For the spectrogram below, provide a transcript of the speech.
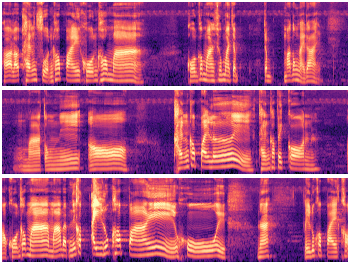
ถ้าเราแทงสวนเข้าไปโคนเข้ามา คนเข้ามาเข้ามาจะจะมาตรงไหนได้ มาตรงนี้อ๋อแทงเข้าไปเลย แทงเข้าไปก่อนเอาโคนเข้ามาหมาแบบนี้ก็ตีลุกเข้าไปโอ้โหยนะตีลุกเข้าไปเขา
